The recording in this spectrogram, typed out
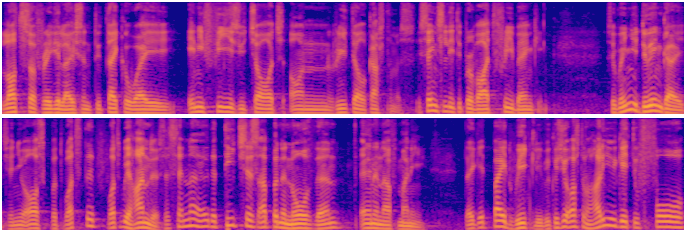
lots of regulation to take away any fees you charge on retail customers, essentially to provide free banking. So when you do engage and you ask, but what's the what's behind this? They say, no, the teachers up in the north don't earn enough money. They get paid weekly because you ask them, how do you get to four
